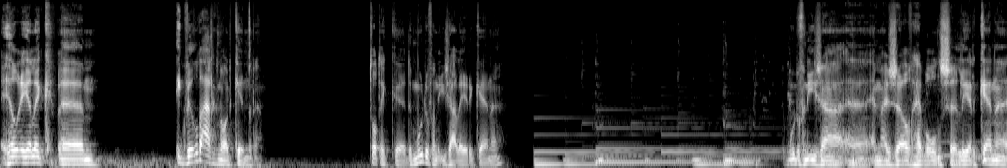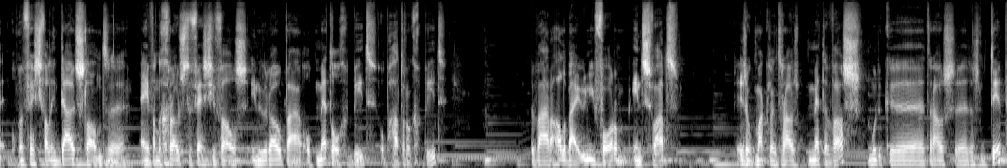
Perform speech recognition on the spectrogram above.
Heel eerlijk, ehm, ik wilde eigenlijk nooit kinderen. Tot ik eh, de moeder van Isa leerde kennen. De moeder van Isa eh, en mijzelf hebben ons eh, leren kennen op een festival in Duitsland. eh, een van de grootste festivals in Europa op metalgebied, op hardrockgebied. We waren allebei uniform in het zwart. Is ook makkelijk trouwens met de was. Moet ik trouwens, dat is een tip.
